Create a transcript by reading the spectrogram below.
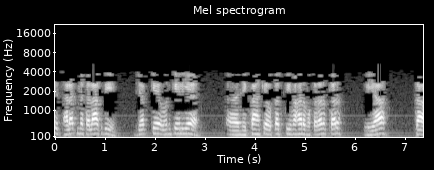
اس حالت میں طلاق دی، جبکہ ان کے لیے نکاح کے وقت کی مہر مقرر کر لیا تھا۔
